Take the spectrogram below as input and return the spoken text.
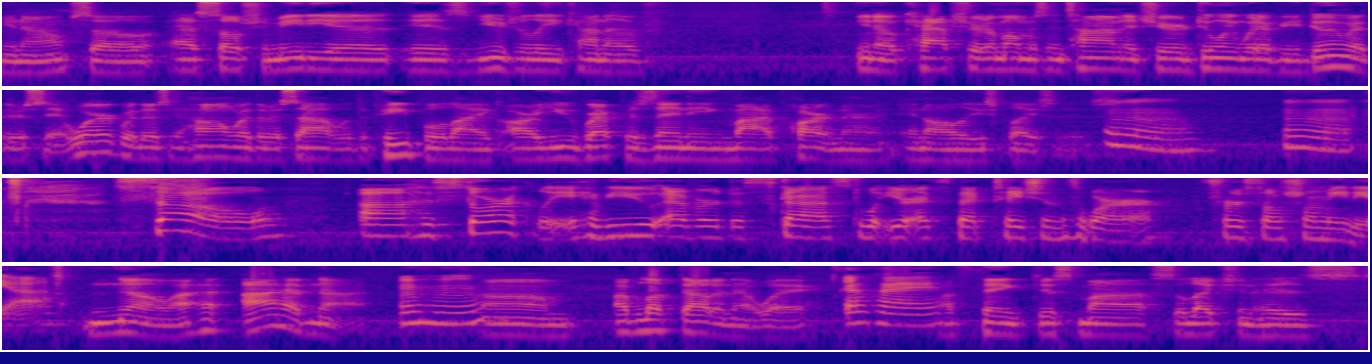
You know, so as social media is usually kind of you know capture the moments in time that you're doing whatever you're doing, whether it's at work, whether it's at home, whether it's out with the people. Like, are you representing my partner in all these places? So, uh, historically, have you ever discussed what your expectations were for social media? No, I ha- I have not. Mm-hmm. Um, I've lucked out in that way. Okay. I think just my selection has,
